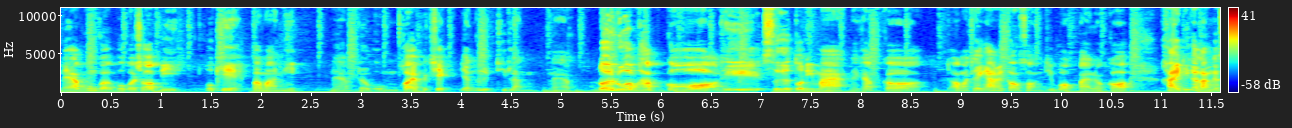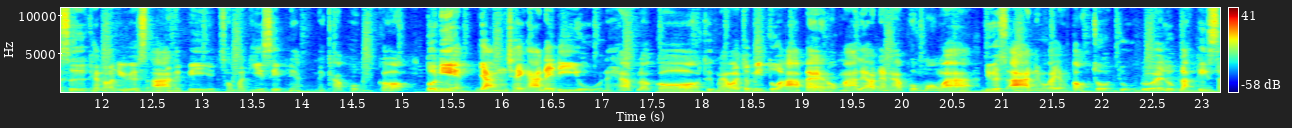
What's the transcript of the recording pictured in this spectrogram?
นะครับผมก็ผมก็ชอบดี โอเค ประมาณนี้ นะครับเดี๋ยวผมค่อยไปเช็คอย่างอื่นทีหลังนะครับ โดยรวมครับก็ที่ซื้อตัวนี้มานะครับ ก็เอามาใช้งานเป็นกล้องสองที่บอกไป แล้วก็ใครที่กำลังจะซื้อ Canon USR ในปี 2020 เนี่ยนะครับผมก็ตัวนี้ยังใช้งานได้ดีอยู่นะครับ แล้วก็ถึงแม้ว่าจะมีตัว R8 ออกมาแล้วเนี่ยนะครับ ผมมองว่า USR เนี่ยมันก็ยังตอบโจทย์อยู่ด้วยรูปลักษณ์ดีไซ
